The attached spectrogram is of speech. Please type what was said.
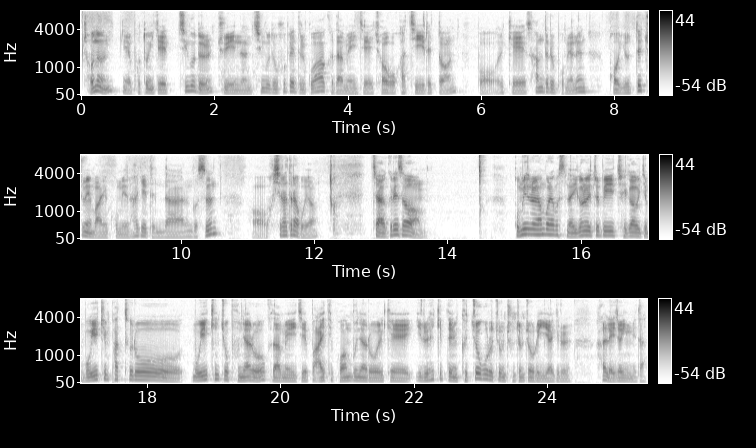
저는 예, 보통 이제 친구들 주위에 있는 친구들 후배들과 그 다음에 이제 저하고 같이 일했던 뭐 이렇게 사람들을 보면은 거의 이때쯤에 많이 고민을 하게 된다는 것은 어, 확실하더라고요. 자, 그래서 고민을 한번 해봤습니다. 이거는 어차피 제가 이제 모이킹 파트로 모이킹 쪽 분야로 그 다음에 이제 IT 보안 분야로 이렇게 일을 했기 때문에 그쪽으로 좀 중점적으로 이야기를 할 예정입니다.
